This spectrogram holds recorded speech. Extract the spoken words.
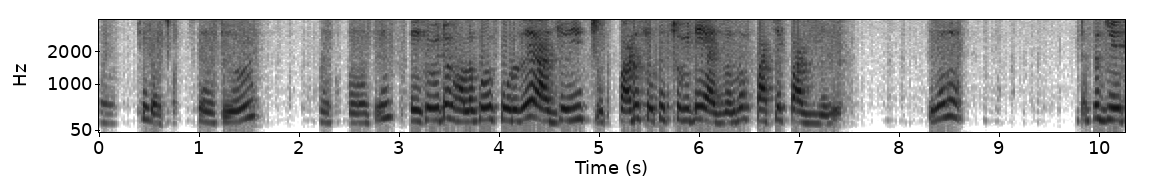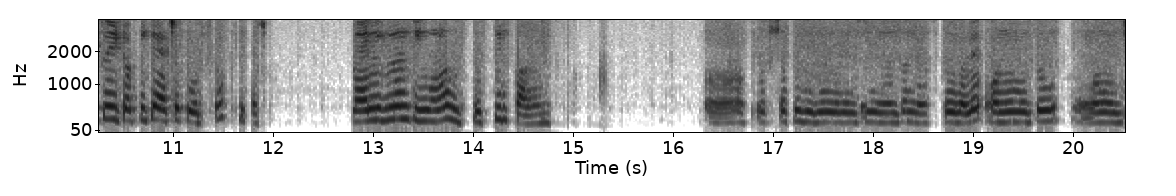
হুম, ঠিক আছে সেন্টিওল মোটামুটি এই ছবিটা ভালো করে পড়বে আর যদি পারো চোখের ছবিটাই আসবে একদম পাঁচে পাঁচ দেবে। ঠিক আছে? এটা তো যেহেতু এই টপিকে আছে করছ ঠিক আছে। ম্যালিগন্যান টিউমার উৎপত্তির কারণ। বিভিন্ন বিন্দু নিয়ন্ত্রণ নষ্ট হয়ে গেলে অনিয়মিত অনিয়মিত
